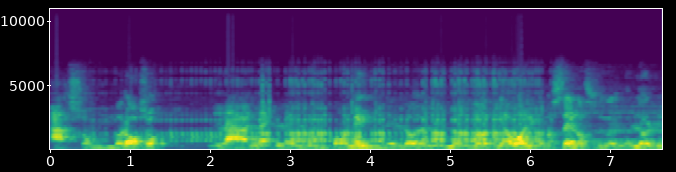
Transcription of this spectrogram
asombroso la, la- la- lo imponente, lo, lo- lo diabólico, no sé, los- lo, lo- lo-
